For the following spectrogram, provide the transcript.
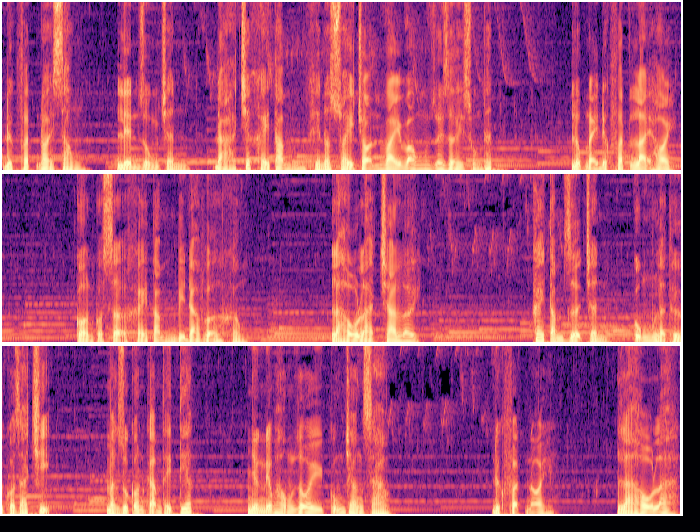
Đức Phật nói xong, liền dùng chân đá chiếc khay tắm khi nó xoay tròn vài vòng rồi rơi xuống đất. Lúc này Đức Phật lại hỏi Con có sợ khay tắm bị đá vỡ không? La Hầu La trả lời Khay tắm rửa chân cũng là thứ có giá trị Mặc dù con cảm thấy tiếc Nhưng nếu hỏng rồi cũng chẳng sao Đức Phật nói La Hầu La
